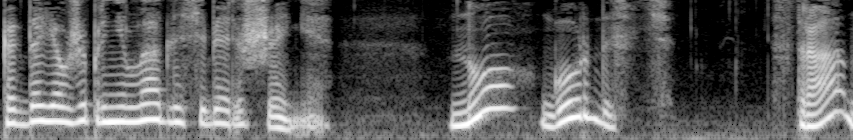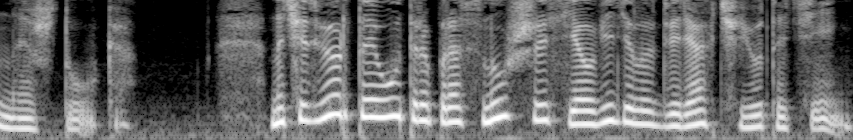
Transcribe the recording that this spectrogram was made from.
когда я уже приняла для себя решение? Но гордость странная штука. На четвертое утро, проснувшись, я увидела в дверях чью-то тень.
